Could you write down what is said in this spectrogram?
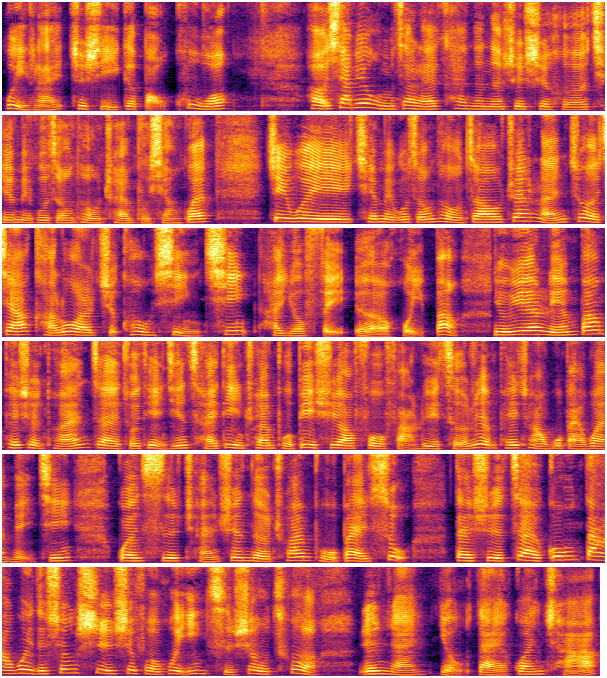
未来这是一个宝库哦。好，下边我们再来看的呢，这是和前美国总统川普相关。这位前美国总统遭专栏作家卡洛尔指控性侵，还有诽呃毁谤。纽约联邦陪审团在昨天已经裁定，川普必须要负法律责任，赔偿五百万美金。官司缠身的川普败诉，但是在攻大卫的声势是否会因此受挫，仍然有待观察。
